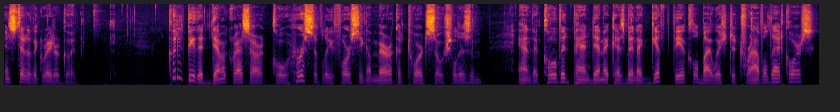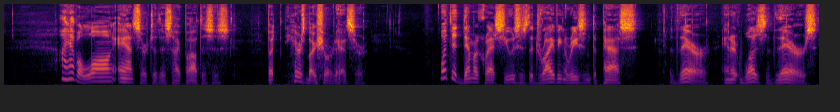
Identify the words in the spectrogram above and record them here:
instead of the greater good. Could it be that Democrats are coercively forcing America towards socialism and the COVID pandemic has been a gift vehicle by which to travel that course? I have a long answer to this hypothesis, but here's my short answer. What did Democrats use as the driving reason to pass their, and it was theirs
